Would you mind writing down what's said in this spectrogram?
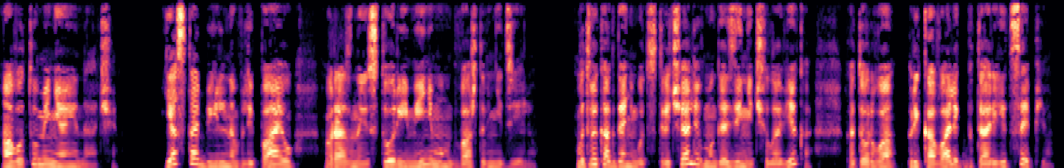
А вот у меня иначе. Я стабильно влипаю в разные истории минимум дважды в неделю. Вот вы когда-нибудь встречали в магазине человека, которого приковали к батарее цепью?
